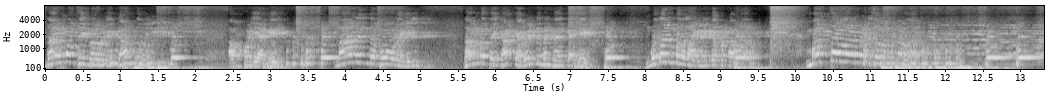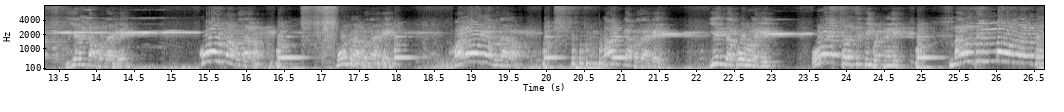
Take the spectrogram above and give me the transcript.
தர்மம் செய்பவர்களை காத்து வருகிறேன். அப்படியாக நான் இந்த பூவுலகில் தர்மத்தை காக்க வேண்டும் என்பதற்காக முதன் முதலாக எடுக்கப்பட்ட அவதாரம் மற்ற அவதாரம் என்று சொல்லப்பட்ட அவதாரம். இரண்டாவதாக கூர்ம அவதாரம். மூன்றாவதாக வராக அவதாரம். நான்காவதாக இந்த பூவுலகில் உலக பிரசித்தி பெற்று நரசிம்ம அவதாரத்தை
